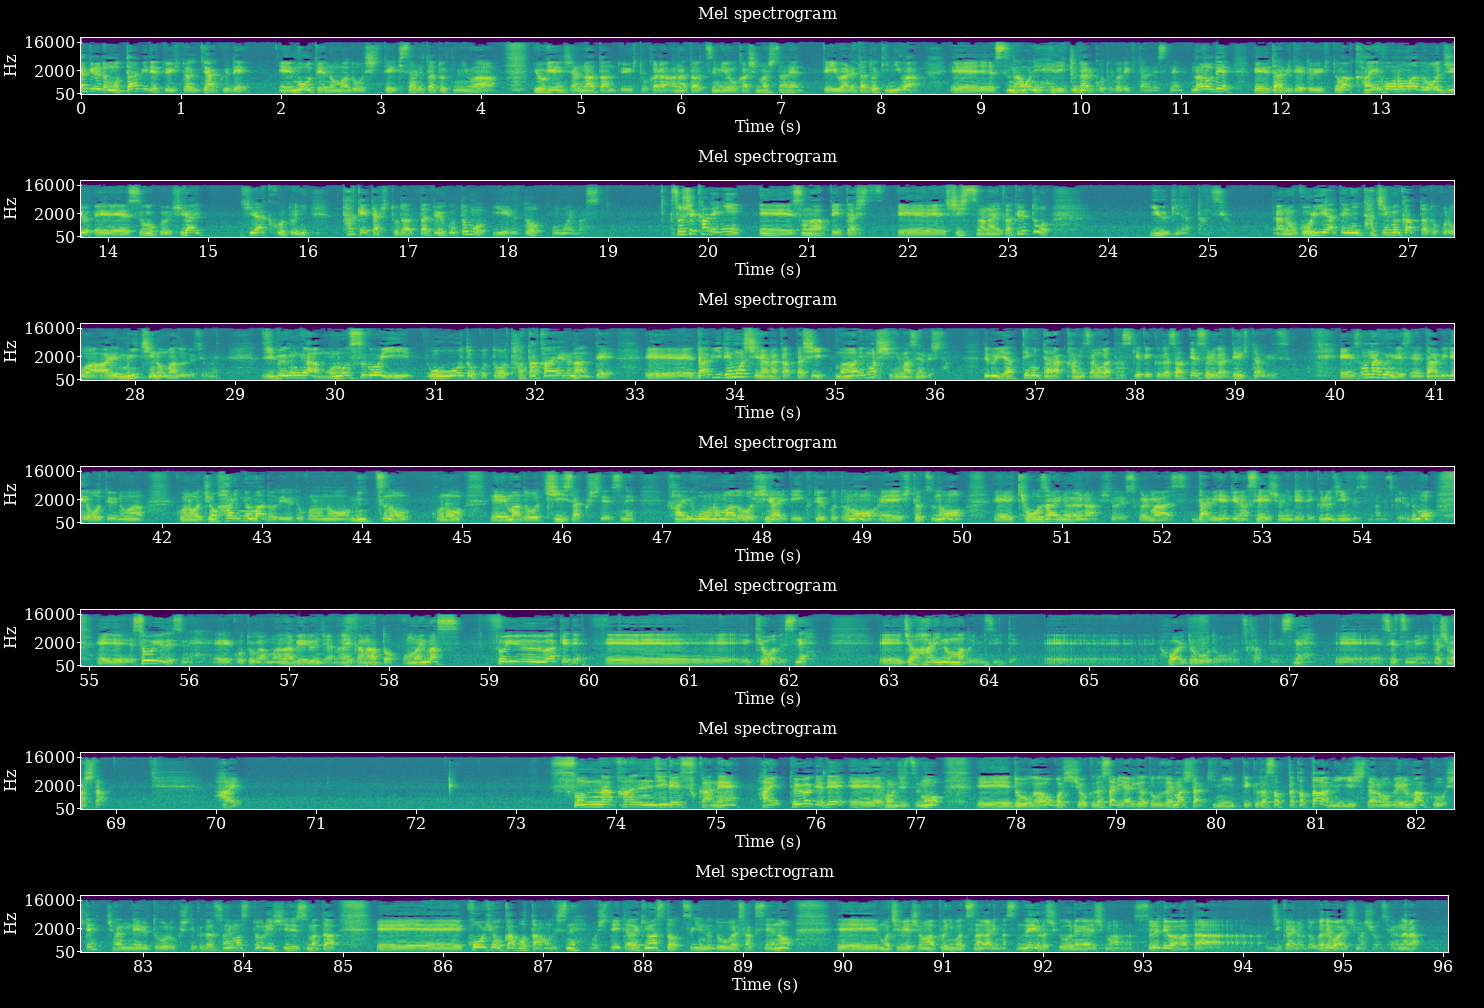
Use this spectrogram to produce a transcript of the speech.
だけれどもダビデという人は逆でえー、盲点の窓を指摘された時には預言者ナタンという人からあなたは罪を犯しましたねって言われた時には、えー、素直にへりくだることができたんですね。なので、えー、ダビデという人は解放の窓をじゅ、え、すごく開開くことに長けた人だったということも言えると思います。そして彼に、え、備わっていた、え、資質は何かというと勇気だったんですよ。あのゴリアテに立ち向かったところはあれ未知の窓ですよね。自分がものすごい大男と戦えるなんて、えー、ダビデも知らなかったし周りも知りませんでした。でもやってみたら神様が助けてくださってそれができたわけですよ、えー、そんな風にですねダビデ王というのはこのジョハリの窓でいうところの3つのこの、え、窓を小さくしてですね開放の窓を開いていくということの、えー、一つの、えー、教材のような人です。これまあダビデというのは聖書に出てくる人物なんですけれども、えー、そういうですね、えー、ことが学べるんじゃないかなと思います。というわけで、えー、今日はですね、えー、ジョハリの窓について、えー、ホワイトボードを使ってですね、えー、説明いたしましたはいそんな感じですかね。はい。というわけで、えー、本日も、えー、動画をご視聴くださりありがとうございました。気に入ってくださった方は右下のベルマークを押して、チャンネル登録してくださいますと嬉しいです。また、えー、高評価ボタンをですね、押していただきますと、次の動画作成の、えー、モチベーションアップにもつながりますので、よろしくお願いします。それではまた、次回の動画でお会いしましょう。さようなら。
